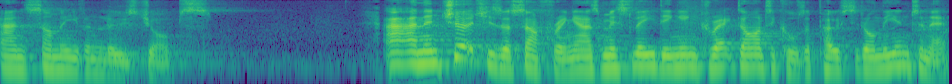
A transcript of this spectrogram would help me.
and some even lose jobs. And then churches are suffering as misleading, incorrect articles are posted on the internet,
